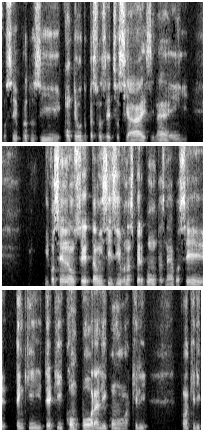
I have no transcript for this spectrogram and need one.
você produzir conteúdo para suas redes sociais, né? E, e você não ser tão incisivo nas perguntas, né? Você tem que ter que compor ali com aquele com aquele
